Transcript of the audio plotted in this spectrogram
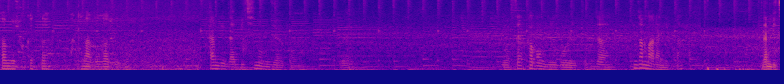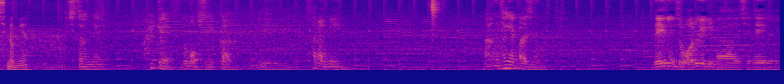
사람들 좋겠다. 밖에 나가가지고. 사람들이 나 미친놈인 줄 알고. 왜? 뭐 셀카봉 들고 이렇게 혼자 혼잣말하니까? 난 미친놈이야. 근데 할게 너무 없으니까 이 사람이 망상에 빠지는 것 같아 내일은 이제 월요일이라 이제 내일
